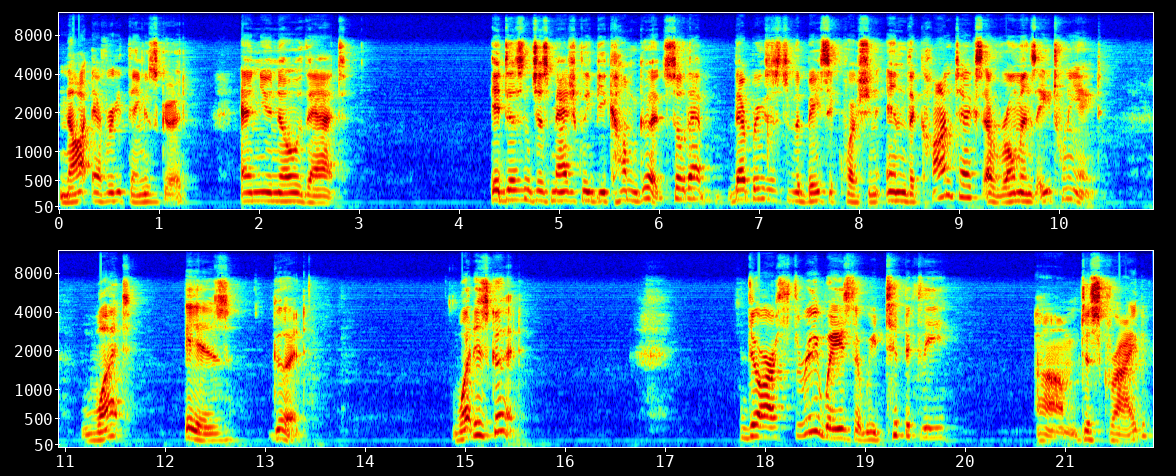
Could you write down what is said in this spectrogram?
not everything is good. And you know that it doesn't just magically become good. So that, that brings us to the basic question. In the context of Romans 8.28, what is good? What is good? There are three ways that we typically um, describe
